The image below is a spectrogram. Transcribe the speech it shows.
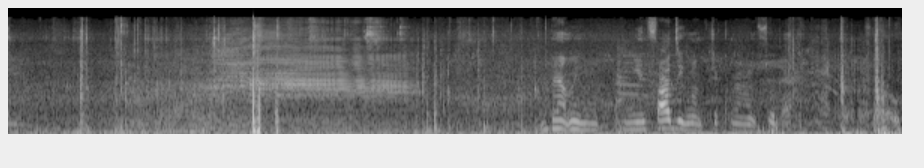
eight. That means Fozzie wants to come out so bad. So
